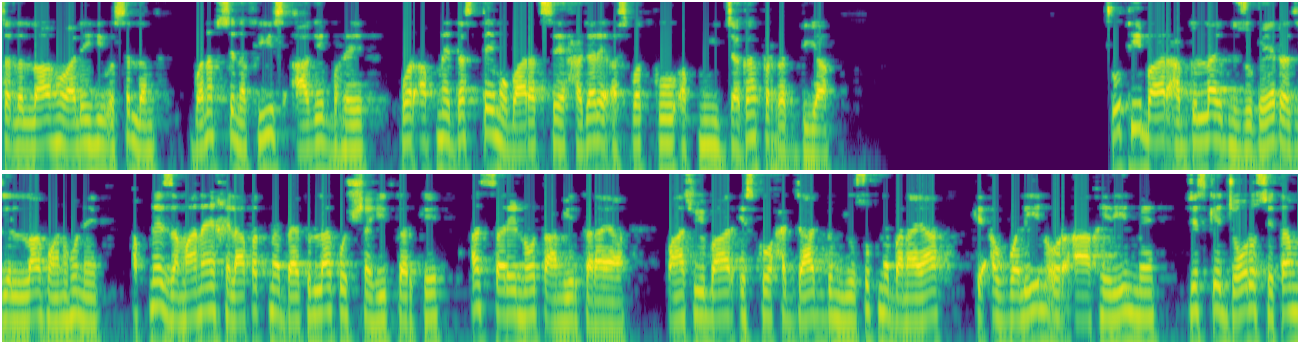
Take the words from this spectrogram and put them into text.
صلی اللہ علیہ وسلم بنف سے نفیس آگے بڑھے اور اپنے دستے مبارک سے حجر اسود کو اپنی جگہ پر رکھ دیا۔ چوتھی بار عبداللہ ابن زبیر رضی اللہ عنہ نے اپنے زمانہ خلافت میں بیت اللہ کو شہید کر کے از سر نو تعمیر کرایا۔ پانچویں بار اس کو حجاج بن یوسف نے بنایا کہ اولین اور آخرین میں جس کے جور و ستم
